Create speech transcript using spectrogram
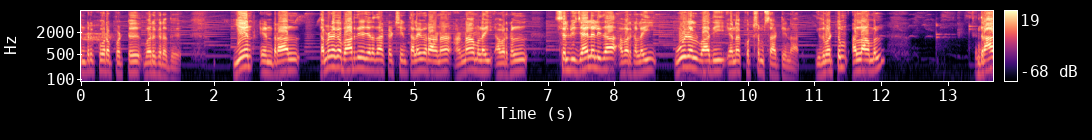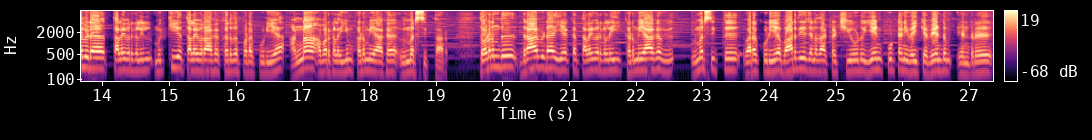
என்று கூறப்பட்டு வருகிறது. ஏன் என்றால் தமிழக பாரதிய ஜனதா கட்சியின் தலைவரான அண்ணாமலை அவர்கள் செல்வி ஜெயலலிதா அவர்களை ஊழல்வாதி என குற்றம் சாட்டினார். இது மட்டும் அல்லாமல் திராவிட தலைவர்களில் முக்கிய தலைவராக கருதப்படக்கூடிய அண்ணா அவர்களையும் கடுமையாக விமர்சித்தார். தொடர்ந்து திராவிட இயக்க தலைவர்களை கடுமையாக வி- விமர்சித்து வரக்கூடிய பாரதிய ஜனதா கட்சியோடு ஏன் கூட்டணி வைக்க வேண்டும் என்று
